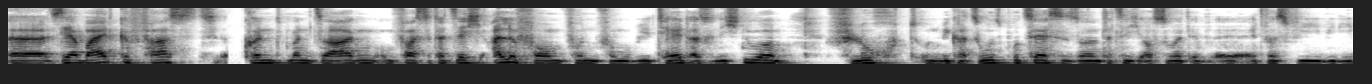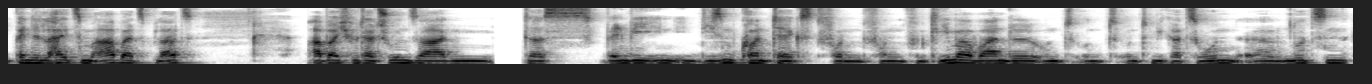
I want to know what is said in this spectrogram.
Äh, sehr weit gefasst könnte man sagen, umfasst tatsächlich alle Formen von, von Mobilität, also nicht nur Flucht- und Migrationsprozesse, sondern tatsächlich auch so äh, etwas wie, wie die Pendelei zum Arbeitsplatz. Aber ich würde halt schon sagen, dass wenn wir in, in diesem Kontext von, von, von Klimawandel und, und, und Migration äh, nutzen,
